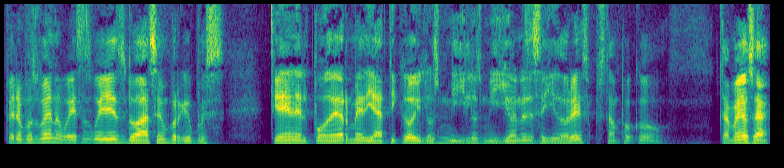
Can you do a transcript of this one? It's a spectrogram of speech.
Pero pues bueno, güey, esos güeyes lo hacen porque pues tienen el poder mediático y los, y los millones de seguidores, pues tampoco, también, o sea,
